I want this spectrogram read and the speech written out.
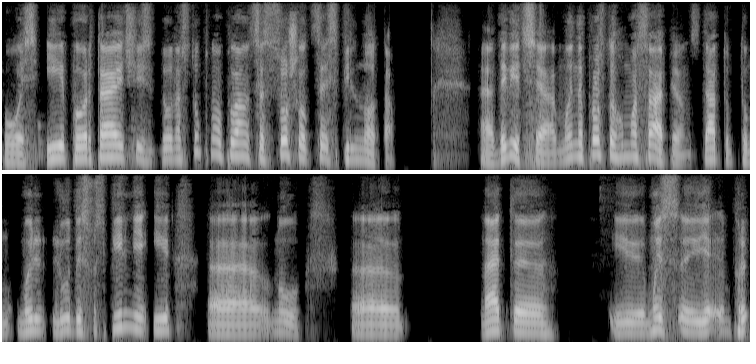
Ось і повертаючись до наступного плану, це social, це спільнота. Е, Дивіться, ми не просто homo sapiens, да, тобто ми люди суспільні і е, ну, е, знаєте, і ми е, при-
